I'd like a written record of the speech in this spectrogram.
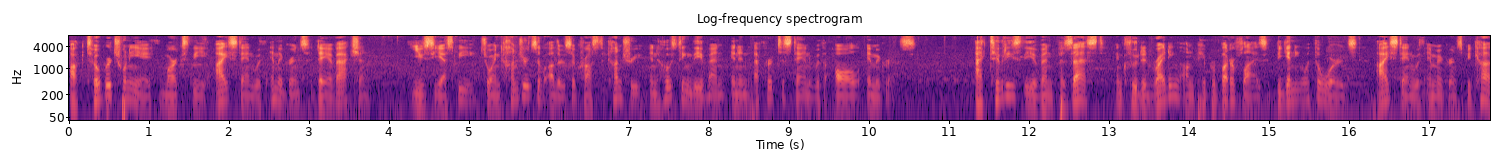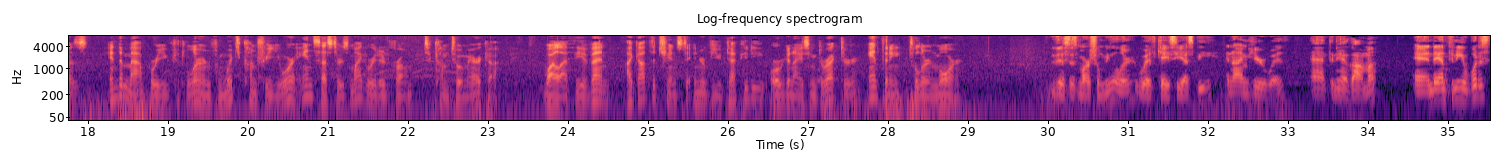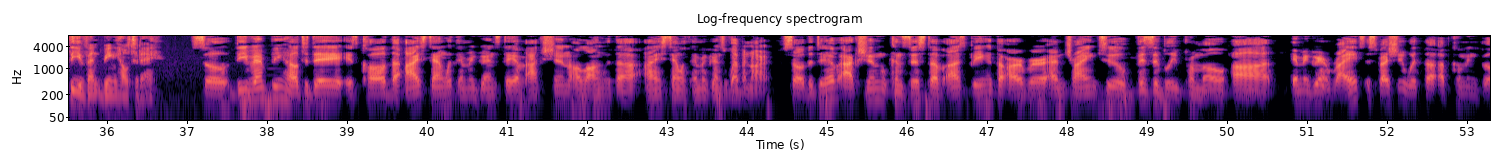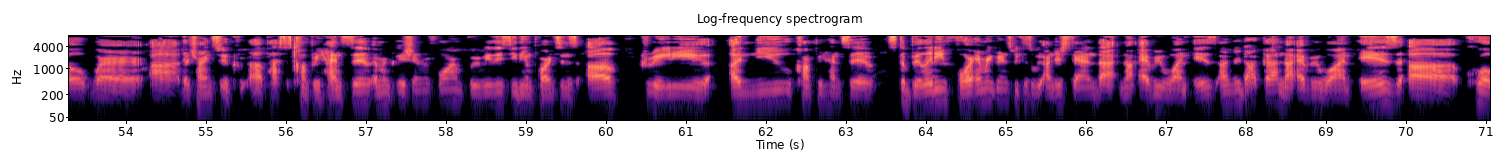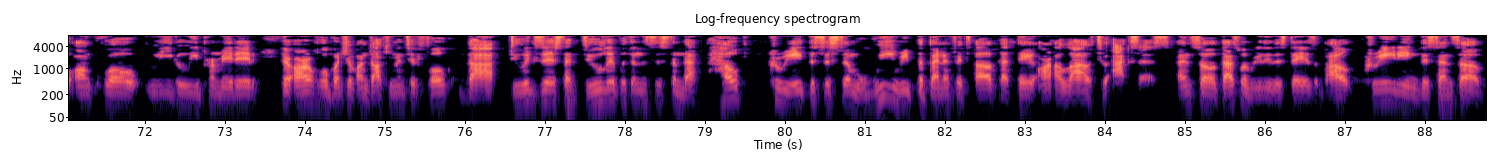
October 28th marks the I Stand with Immigrants Day of Action. UCSB joined hundreds of others across the country in hosting the event in an effort to stand with all immigrants. Activities the event possessed included writing on paper butterflies beginning with the words, I stand with immigrants because, and a map where you could learn from which country your ancestors migrated from to come to America. While at the event, I got the chance to interview Deputy Organizing Director Anthony to learn more. This is Marshall Mueller with KCSB, and I'm here with Anthony Agama. And Anthony, what is the event being held today? So the event being held today is called the I Stand with Immigrants Day of Action, along with the I Stand with Immigrants webinar. So the Day of Action consists of us being at the Arbor and trying to visibly promote uh, immigrant rights, especially with the upcoming bill where uh, they're trying to uh, pass this comprehensive immigration reform. We really see the importance of creating a new comprehensive stability for immigrants because we understand that not everyone is under DACA, not everyone is uh quote unquote legally permitted. There are a whole bunch of undocumented folk that do exist, that do live within the system, that help create the system we reap the benefits of that they aren't allowed to access. And so that's what really this day is about creating this sense of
